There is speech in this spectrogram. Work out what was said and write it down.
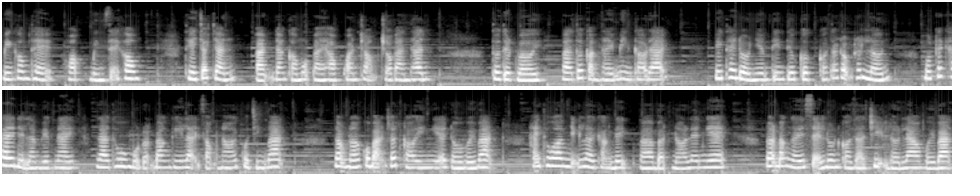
mình không thể hoặc mình sẽ không, thì chắc chắn bạn đang có một bài học quan trọng cho bản thân. Tôi tuyệt vời và tôi cảm thấy mình cao đại việc thay đổi niềm tin tiêu cực có tác động rất lớn. Một cách hay để làm việc này là thu một đoạn băng ghi lại giọng nói của chính bạn. Giọng nói của bạn rất có ý nghĩa đối với bạn. Hãy thu âm những lời khẳng định và bật nó lên nghe. Đoạn băng ấy sẽ luôn có giá trị lớn lao với bạn.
